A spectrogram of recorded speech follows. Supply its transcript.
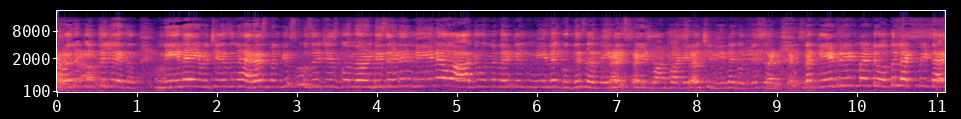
ఎవరికి గుర్తు లేదు. నేనే ఇవి చేసిన హెరాస్మెంట్కి సూసైడ్ చేసుకుందాం డిసైడ్ అయ్యి నేనే ఆగి ఉన్న వెహికల్ నేనే గుద్దేశాను. నేనే స్పీడ్ వన్ ఫార్టీలో వచ్చి నేనే గుద్దేశాను. నాకు ఏ ట్రీట్మెంట్ వద్దు లెట్ మీ డై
